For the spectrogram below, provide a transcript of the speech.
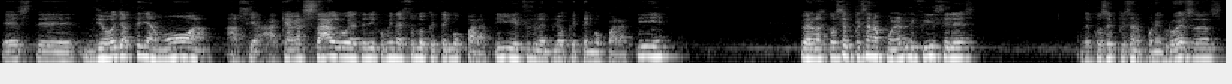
este, Dios ya te llamó a, hacia, a que hagas algo, ya te dijo, mira, esto es lo que tengo para ti, este es el empleo que tengo para ti. Pero las cosas empiezan a poner difíciles, las cosas empiezan a poner gruesas,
